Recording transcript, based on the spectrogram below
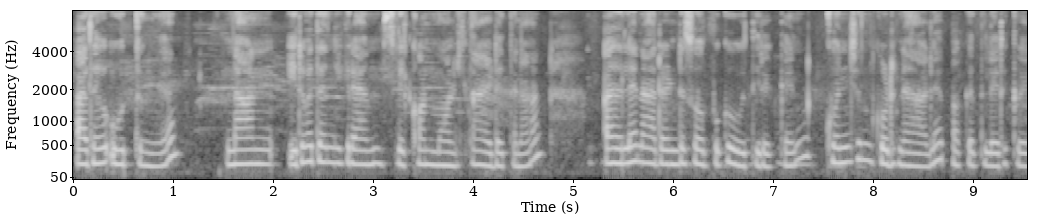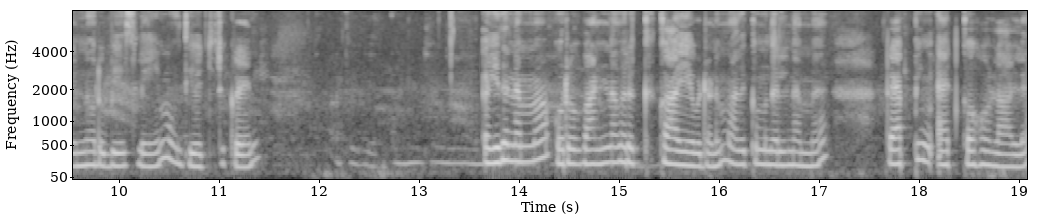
அதை ஊற்றுங்க நான் இருபத்தஞ்சி கிராம் சிலிக்கான் மால்ட் தான் எடுத்தேன் அதில் நான் ரெண்டு சோப்புக்கு ஊற்றிருக்கேன் கொஞ்சம் கூடினால பக்கத்தில் இருக்கிற இன்னொரு பேஸ்லேயும் ஊற்றி வச்சுருக்கிறேன். இதை நம்ம ஒரு ஒன் ஹவருக்கு காய விடணும். அதுக்கு முதல்ல நம்ம ரேப்பிங் ஆட்கஹோலால்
